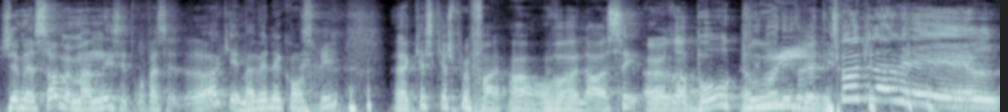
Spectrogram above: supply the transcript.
J'aimais ça, mais à un moment donné, c'est trop facile. Ok, ma ville est construite. Euh, Qu'est-ce que je peux faire? Ah, on va lancer un robot qui va détruire toute la ville!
